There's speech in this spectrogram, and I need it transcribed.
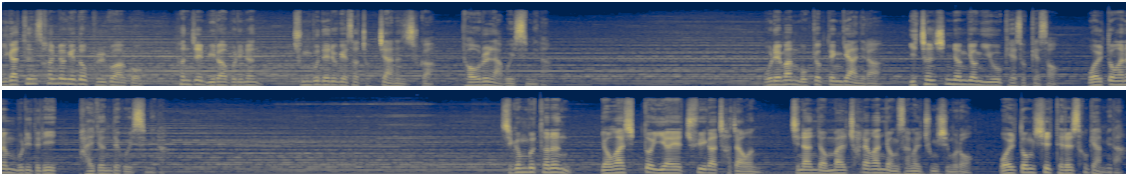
이 같은 설명에도 불구하고 현재 미라부리는 중부 내륙에서 적지 않은 수가 겨울을 나고 있습니다. 올해만 목격된 게 아니라 2010년경 이후 계속해서 월동하는 무리들이 발견되고 있습니다. 지금부터는 영하 10도 이하의 추위가 찾아온 지난 연말 촬영한 영상을 중심으로 월동 실태를 소개합니다.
